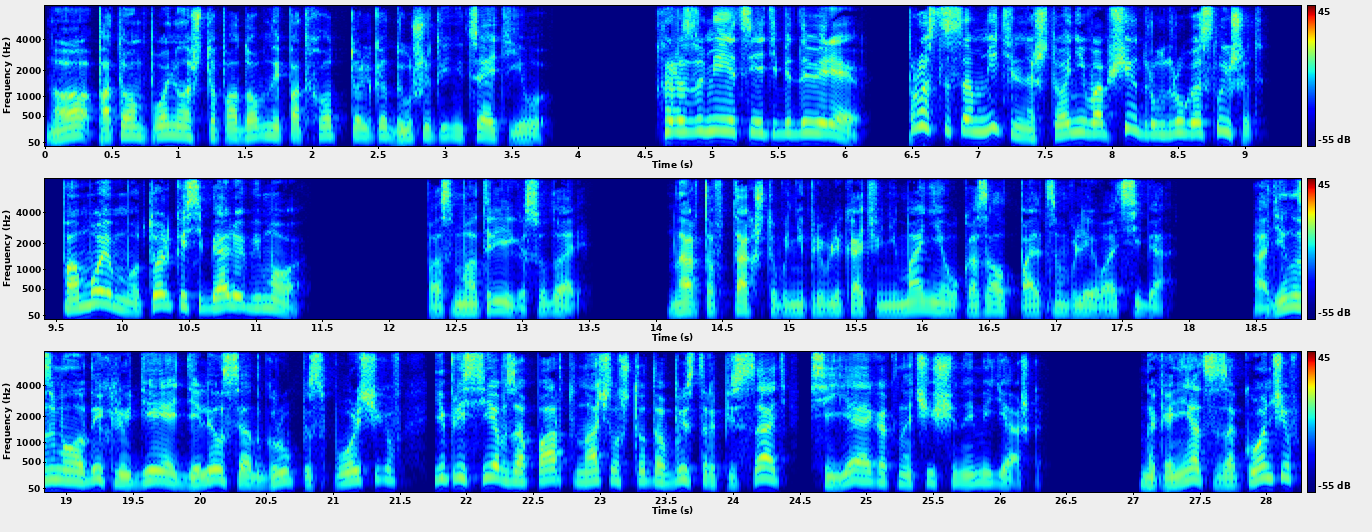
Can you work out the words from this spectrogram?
Но потом понял, что подобный подход только душит инициативу. Разумеется, я тебе доверяю. Просто сомнительно, что они вообще друг друга слышат. По-моему, только себя любимого. Посмотри, государь. Нартов так, чтобы не привлекать внимания, указал пальцем влево от себя. Один из молодых людей отделился от группы спорщиков и, присев за парту, начал что-то быстро писать, сияя, как начищенная медяшка. Наконец, закончив,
